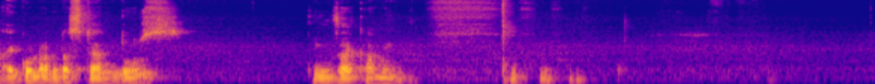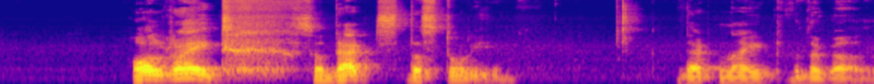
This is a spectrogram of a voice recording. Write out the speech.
I could understand those things are coming. All right, so that's the story. That night with the girl.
